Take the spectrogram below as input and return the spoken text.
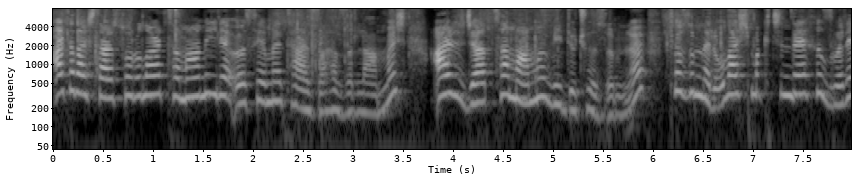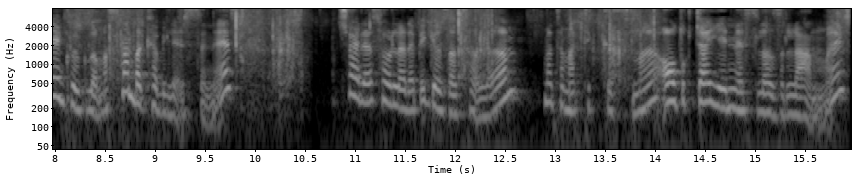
Arkadaşlar sorular tamamıyla ÖSYM tarzı hazırlanmış. Ayrıca tamamı video çözümlü. Çözümlere ulaşmak için de hız ve renk uygulamasına bakabilirsiniz. Şöyle sorulara bir göz atalım. Matematik kısmı oldukça yeni nesil hazırlanmış.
